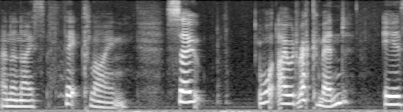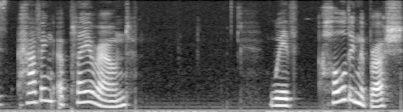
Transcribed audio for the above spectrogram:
and a nice thick line. So what I would recommend is having a play around with holding the brush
